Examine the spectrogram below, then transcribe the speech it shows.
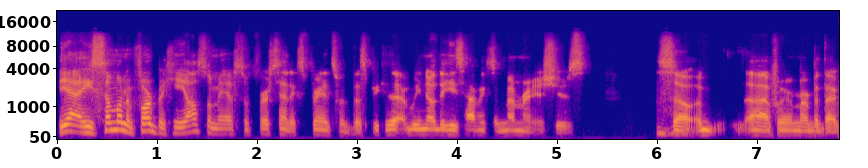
Yeah, he's somewhat informed, but he also may have some firsthand experience with this because we know that he's having some memory issues. So, um, uh, if we remember the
